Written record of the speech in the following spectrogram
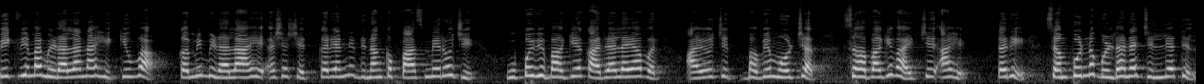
पीक विमा मिळाला नाही किंवा कमी मिळाला आहे अशा शेतकऱ्यांनी दिनांक पाच मे रोजी उपविभागीय कार्यालयावर आयोजित भव्य मोर्चात सहभागी व्हायचे आहे. तरी संपूर्ण बुलढाणा जिल्ह्यातील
